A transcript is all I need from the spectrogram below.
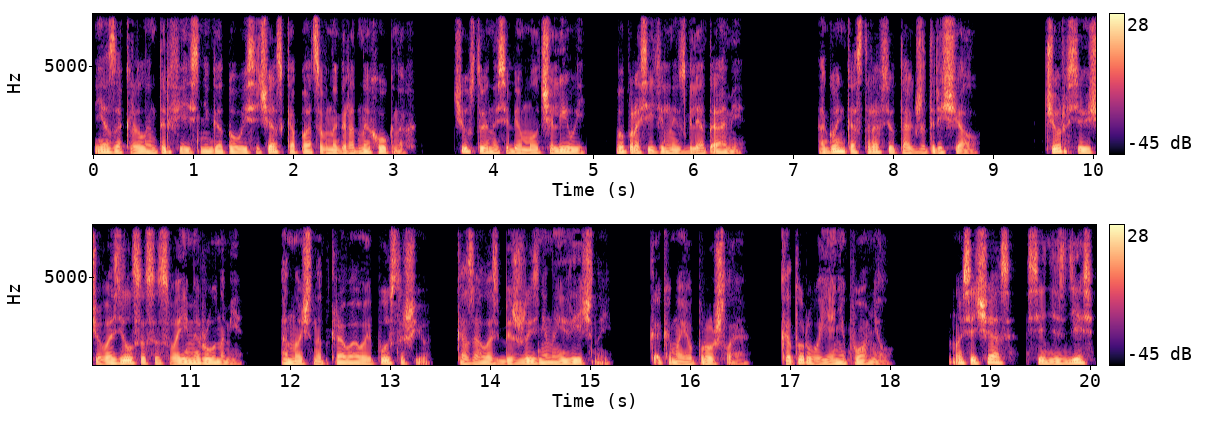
Я закрыл интерфейс, не готовый сейчас копаться в наградных окнах, чувствуя на себе молчаливый, вопросительный взгляд Ами. Огонь костра все так же трещал. Чор все еще возился со своими рунами, а ночь над кровавой пустошью казалась безжизненной и вечной, как и мое прошлое, которого я не помнил. Но сейчас, сидя здесь,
